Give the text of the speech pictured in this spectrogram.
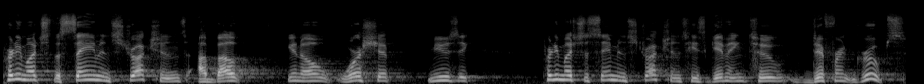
pretty much the same instructions about you know, worship, music, pretty much the same instructions he's giving to different groups.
